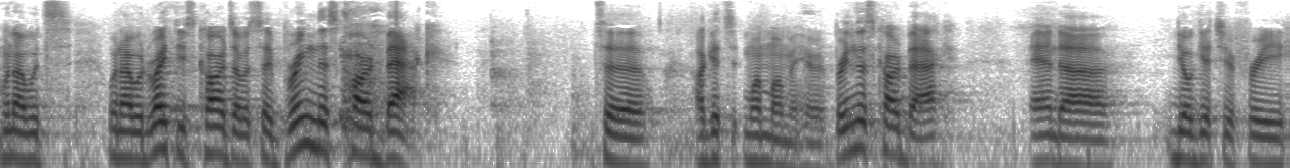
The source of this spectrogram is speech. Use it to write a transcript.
when I would when I would write these cards, I would say, bring this card back to, I'll get to, one moment here. Bring this card back, and uh, you'll get your free,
